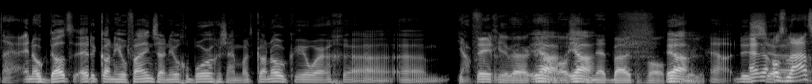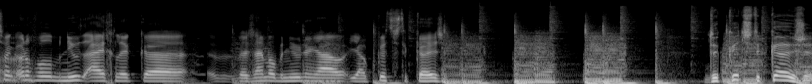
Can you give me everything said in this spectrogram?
Nou ja, en ook dat, hè, dat kan heel fijn zijn, heel geborgen zijn, maar het kan ook heel erg eh, ehm, ja, Tegen je werken ja, als ja, je net buiten valt ja, natuurlijk. ja, dus, en als eh, laatste ben ik ook nog wel benieuwd eigenlijk... eh, we zijn wel benieuwd naar jou, jouw kutste keuze. De kutste keuze.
